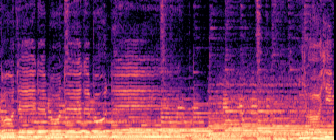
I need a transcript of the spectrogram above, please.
בודד, בודד, בודד. ליל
